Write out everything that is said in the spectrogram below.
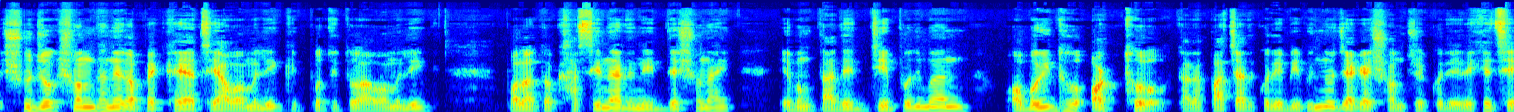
সুযোগ সন্ধানের অপেক্ষায় আছে আওয়ামী লীগ, পতিত আওয়ামী লীগ, পলাতক হাসিনার নির্দেশনায় এবং তাদের যে পরিমাণ অবৈধ অর্থ তারা পাচার করে বিভিন্ন জায়গায় সঞ্চয় করে রেখেছে,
